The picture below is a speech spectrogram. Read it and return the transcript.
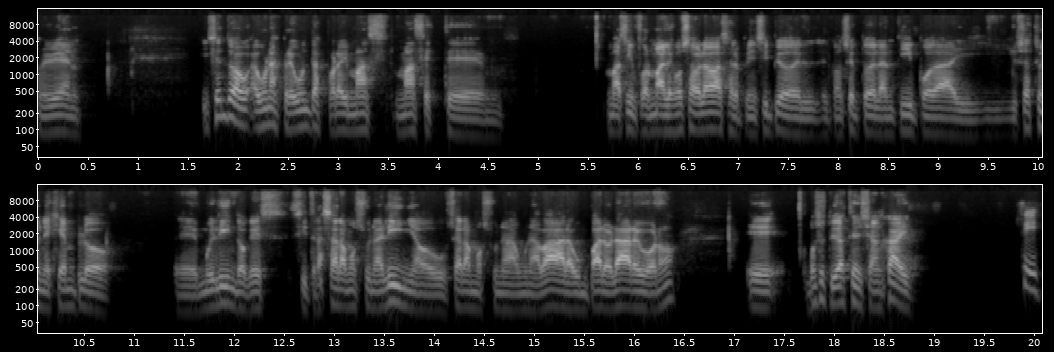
Muy bien. Y siento algunas preguntas por ahí más, más, este, más informales. Vos hablabas al principio del, concepto de la antípoda y, usaste un ejemplo eh, muy lindo que es si trazáramos una línea o usáramos una, una vara, un palo largo, ¿no? Eh, vos estudiaste en Shanghai. Sí.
